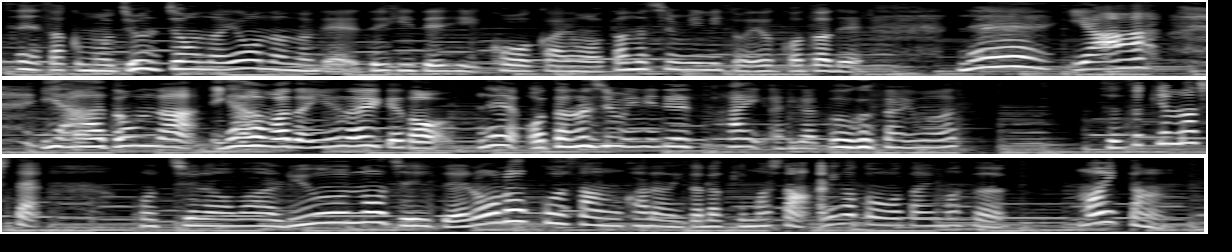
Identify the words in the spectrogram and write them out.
制作も順調なようなので、ぜひぜひ公開もお楽しみにということで、ねえ、いやー、いやー、どんな、いやー、まだ言えないけど、ね、お楽しみにです。はい、ありがとうございます。続きまして、こちらは、龍の字06さんからいただきました。ありがとうございます。マイタン、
